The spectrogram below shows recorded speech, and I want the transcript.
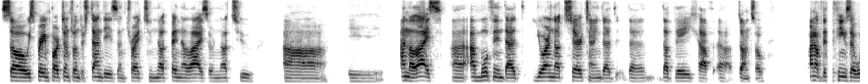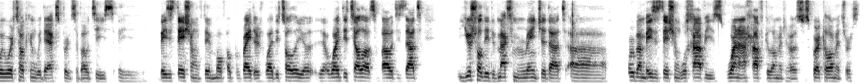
So it's very important to understand this and try to not penalize or not to uh, analyze uh, a movement that you are not certain that that, that they have uh, done. So one of the things that we were talking with the experts about is a base station of the mobile providers. What they tell you, what they tell us about is that usually the maximum range that uh, urban base station will have is one and a half kilometers, square kilometers.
